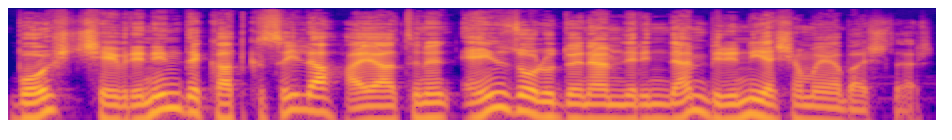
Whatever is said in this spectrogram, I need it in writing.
Bosch, çevrenin de katkısıyla hayatının en zorlu dönemlerinden birini yaşamaya başlar.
